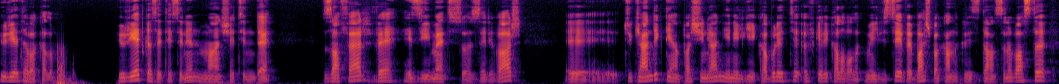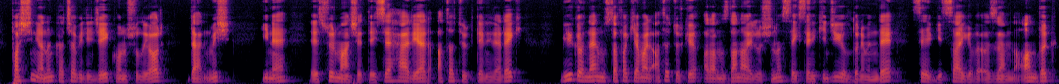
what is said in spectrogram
Hürriyete bakalım. Hürriyet gazetesinin manşetinde zafer ve hezimet sözleri var. E, tükendik diyen Paşinyan yenilgiyi kabul etti. Öfkeli kalabalık meclisi ve başbakanlık rezidansını bastı. Paşinyan'ın kaçabileceği konuşuluyor denmiş. Yine e, sür manşette ise her yer Atatürk denilerek Büyük Önder Mustafa Kemal Atatürk'ü aramızdan ayrılışının 82. yıl dönümünde sevgi, saygı ve özlemle andık.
